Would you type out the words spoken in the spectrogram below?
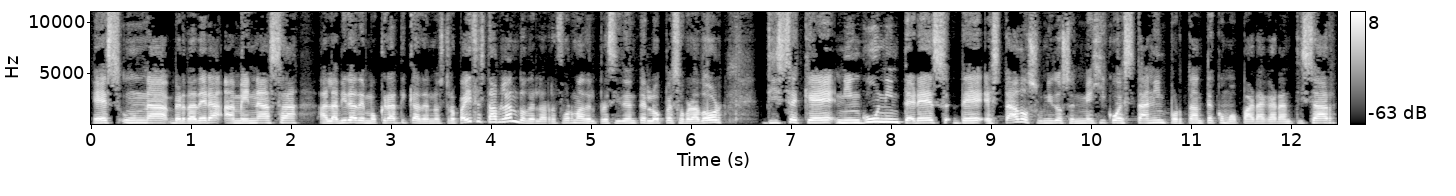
Es una verdadera amenaza a la vida democrática de nuestro país. Está hablando de la reforma del presidente López Obrador. Dice que ningún interés de Estados Unidos en México es tan importante como para garantizar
